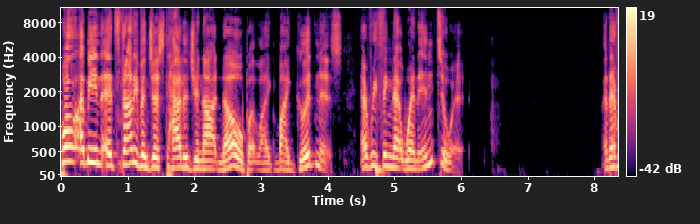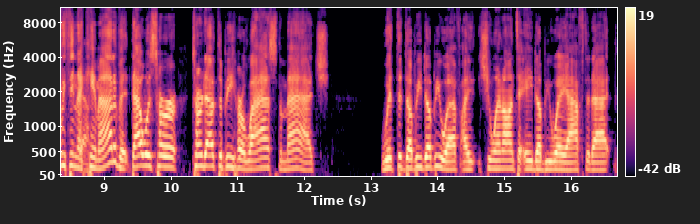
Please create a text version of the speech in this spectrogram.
Well, I mean, it's not even just how did you not know, but like, my goodness, everything that went into it. And everything that Yeah. came out of it. That was her, turned out to be her last match with the WWF. I She went on to AWA after that.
